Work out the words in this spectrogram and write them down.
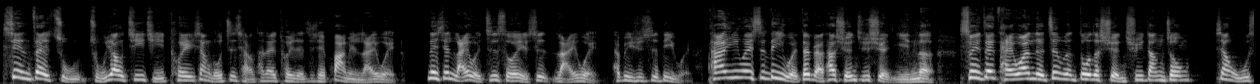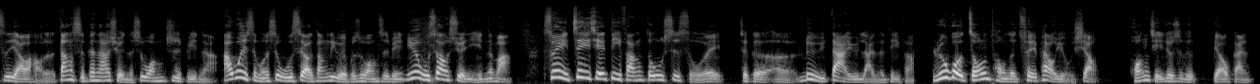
现在主主要积极推，像罗志强他在推的这些罢免来委。那些来委之所以是来委，他必须是立委。他因为是立委，代表他选举选赢了，所以在台湾的这么多的选区当中，像吴思瑶好了，当时跟他选的是汪志斌啊。啊，为什么是吴思瑶当立委，不是汪志斌？因为吴思瑶选赢了嘛。所以这些地方都是所谓这个呃绿大于蓝的地方。如果总统的催票有效，黄杰就是个标杆，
